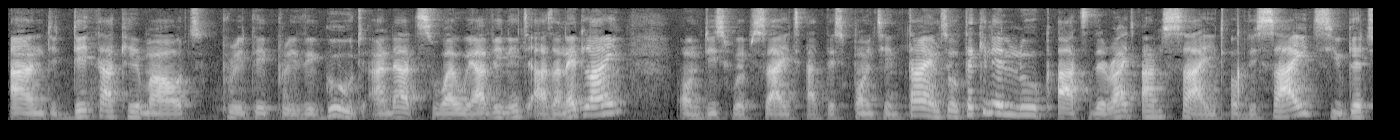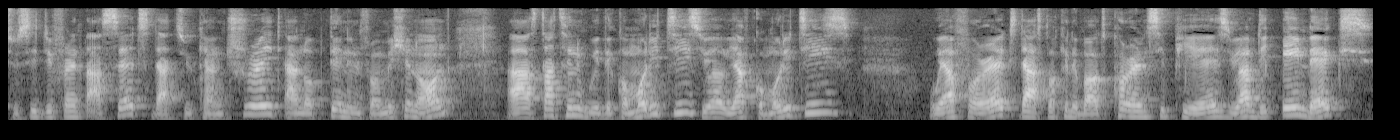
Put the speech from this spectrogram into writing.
and the data came out pretty pretty good. And that's why we're having it as an headline on this website at this point in time. So taking a look at the right hand side of the site you get to see different assets that you can trade and obtain information on. Uh, starting with the commodities you have, you have commodities we have forex that's talking about currency pairs you have the index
